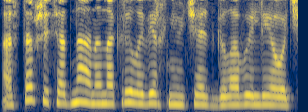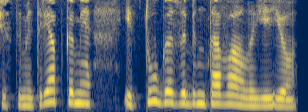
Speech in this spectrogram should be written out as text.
Оставшись одна, она накрыла верхнюю часть головы Лео чистыми тряпками и туго забинтовала ее.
